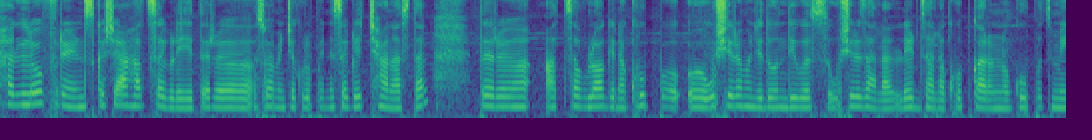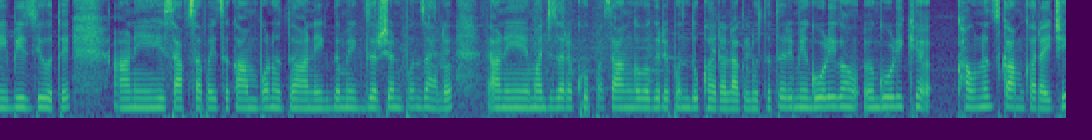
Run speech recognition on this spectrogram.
हॅलो फ्रेंड्स कसे आहात सगळे? तर स्वामींच्या कृपेने सगळे छान असताल तर आजचा व्लॉग आहे ना खूप उशिरा म्हणजे दोन दिवस उशीर झाला लेट झाला खूप कारण खूपच मी बिझी होते आणि हे साफसफाईचं काम पण होतं आणि एकदम एक्झर्शन पण झालं आणि माझे जरा खूप असं अंग वगैरे पण दुखायला लागलं होतं. तरी मी गोळी घाऊ गोळी खे खाऊनच काम करायची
